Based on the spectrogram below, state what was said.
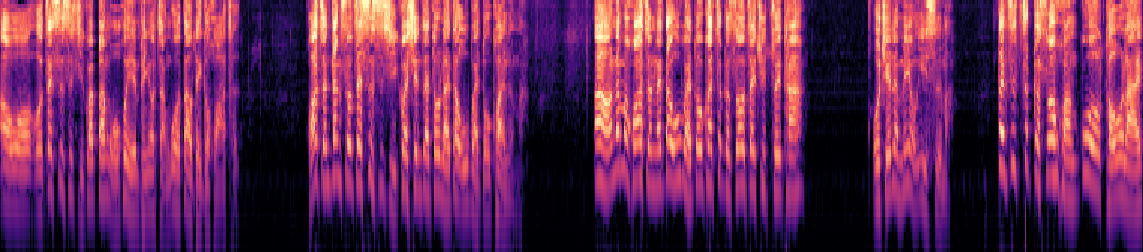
哦，我我在四十几块帮我会员朋友掌握到的一个华城，华城当时在四十几块，现在都来到五百多块了嘛。啊、那么华城来到五百多块，这个时候再去追它。我觉得没有意思嘛，但是这个时候反过头来，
